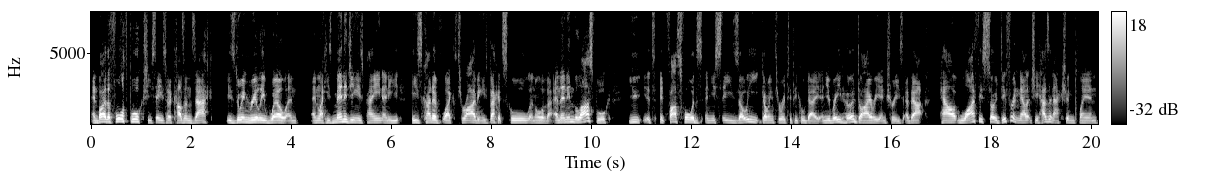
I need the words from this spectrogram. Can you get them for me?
And by the fourth book, she sees her cousin Zach is doing really well and and like he's managing his pain and he he's kind of like thriving. He's back at school and all of that. And then in the last book, you it's it fast forwards and you see Zoe going through a typical day and you read her diary entries about how life is so different now that she has an action plan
